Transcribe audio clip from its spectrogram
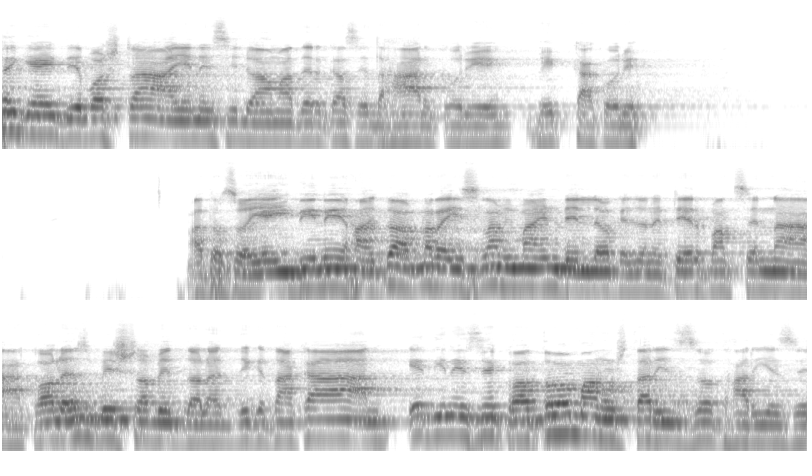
থেকে এই দিবসটা এনেছিল আমাদের কাছে ধার করে, ভিক্ষা করে। অথচ এই দিনে হয়তো আপনারা ইসলামী মাইন্ডের লোকেজনে টের পাচ্ছেন না, কলেজ, বিশ্ববিদ্যালয়ের দিকে তাকান এদিনে সে কত মানুষ তার ইজ্জত হারিয়েছে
